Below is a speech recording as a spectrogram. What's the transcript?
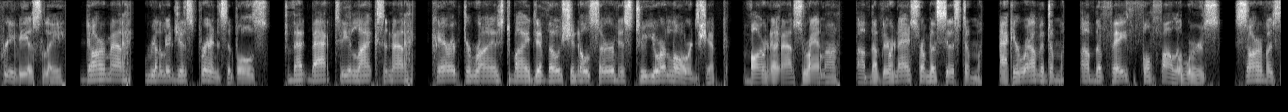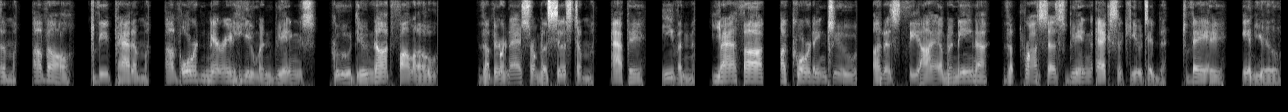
previously, Dharma, religious principles, Tvedbhakti Laksana, characterized by devotional service to your lordship, Varna Asrama, of the Varnasrama system, Akaravatam, of the faithful followers, Sarvasam, of all, Dvipadam, of ordinary human beings, who do not follow, the Varnasrama system, api, even, yatha, according to, anasthyayamanina, the process being executed, tvei, in you,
